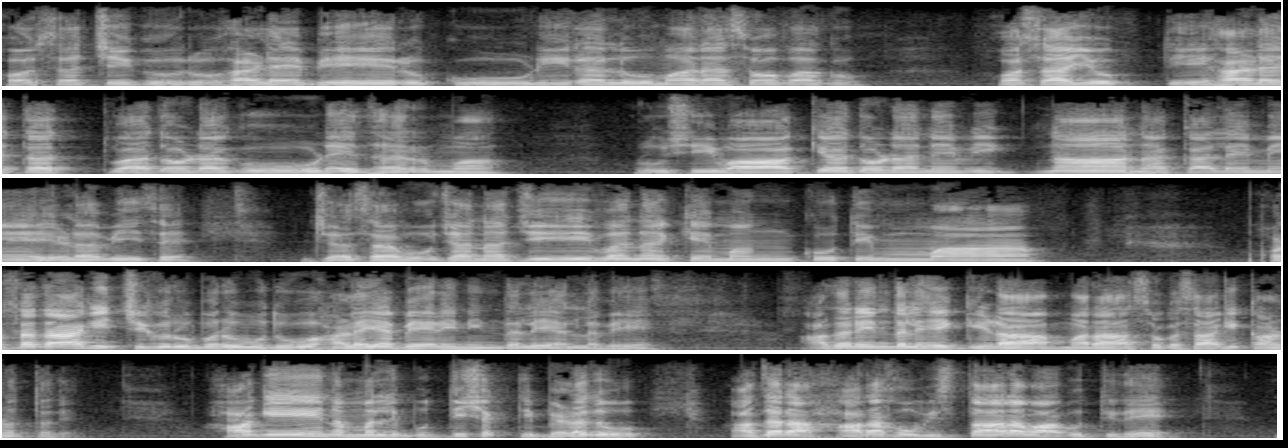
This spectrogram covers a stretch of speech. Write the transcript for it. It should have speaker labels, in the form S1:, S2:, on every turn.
S1: ಹೊಸ ಚಿಗುರು ಹಳೆ ಬೇರು ಕೂಡಿರಲು ಮರ ಸೊಬಗು ಹೊಸ ಯುಕ್ತಿ ಹಳೆ ತತ್ವದೊಡಗೂಡೆ ಧರ್ಮ. ಋಷಿವಾಕ್ಯದೊಡನೆ ವಿಜ್ಞಾನ ಕಲೆ ಮೇಳವಿಸೆ. ಜಸವು ಜನ ಜೀವನಕ್ಕೆ ಮಂಕುತಿಮ್ಮ ಹೊಸದಾಗಿ ಚಿಗುರು ಬರುವುದು ಹಳೆಯ ಬೇರಿನಿಂದಲೇ ಅಲ್ಲವೇ? ಅದರಿಂದಲೇ ಗಿಡ, ಮರ ಸೊಗಸಾಗಿ ಕಾಣುತ್ತದೆ. ಹಾಗೆಯೇ ನಮ್ಮಲ್ಲಿ ಬುದ್ಧಿಶಕ್ತಿ ಬೆಳೆದು ಅದರ ಹರಹು ವಿಸ್ತಾರವಾಗುತ್ತಿದೆ.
